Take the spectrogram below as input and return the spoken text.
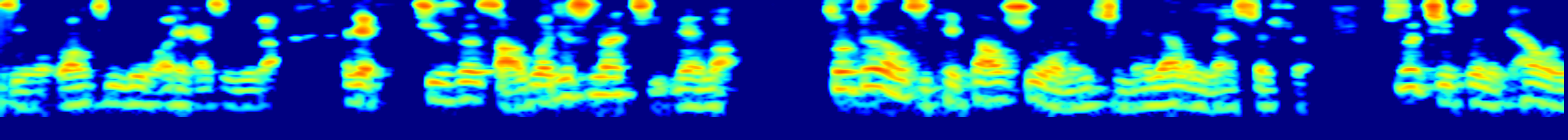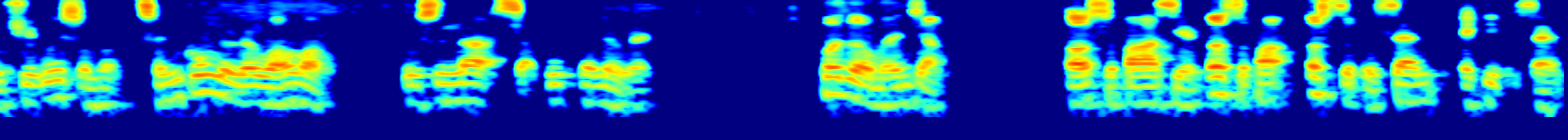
经我忘记录，OK 开始录了，OK 其实扫过就是那几面嘛，所以这东西可以告诉我们什么样的 message，就是其实你看回去，为什么成功的人往往都是那小部分的人，或者我们讲二十八线、二十八、二十 percent，eighty percent，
